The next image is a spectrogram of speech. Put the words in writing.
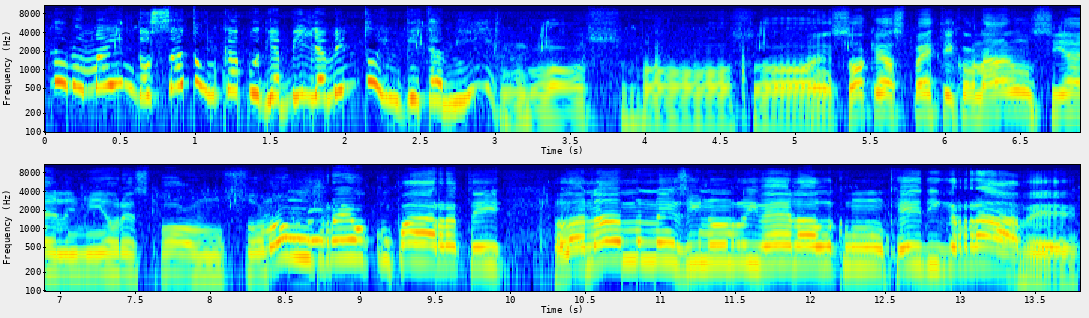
non ho mai indossato un capo di abbigliamento in vita mia. Lo so, lo so, e so che aspetti con ansia il mio responso. Non preoccuparti, l'anamnesi non rivela alcunché di grave.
